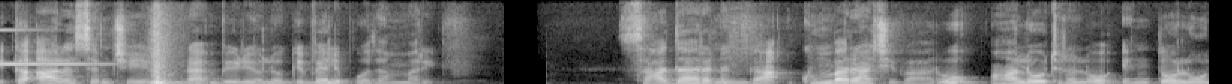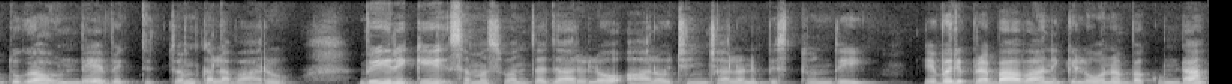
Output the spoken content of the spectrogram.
ఇక ఆలస్యం చేయకుండా వీడియోలోకి వెళ్ళిపోదాం మరి. సాధారణంగా కుంభరాశి వారు ఆలోచనలో ఎంతో లోతుగా ఉండే వ్యక్తిత్వం కలవారు. వీరికి తమ స్వంత దారిలో ఆలోచించాలనిపిస్తుంది. ఎవరి ప్రభావానికి లోనవ్వకుండా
